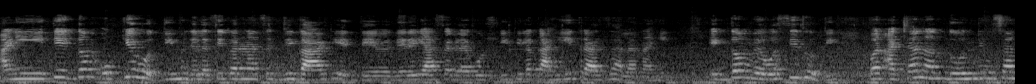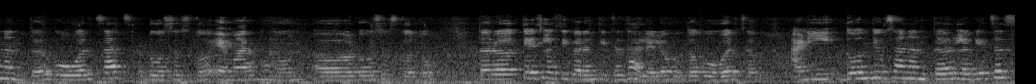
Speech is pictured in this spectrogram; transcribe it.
आणि ती एकदम ओके होती. म्हणजे लसीकरणाचं जी गाठ येते वगैरे या सगळ्या गोष्टी तिला काहीही त्रास झाला नाही. एकदम व्यवस्थित होती. पण अचानक दोन दिवसानंतर गोवरचाच डोस असतो एम आर म्हणून डोस असतो तो. तर तेच लसीकरण तिचं झालेलं होतं गोवरचं. आणि दोन दिवसानंतर लगेचच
